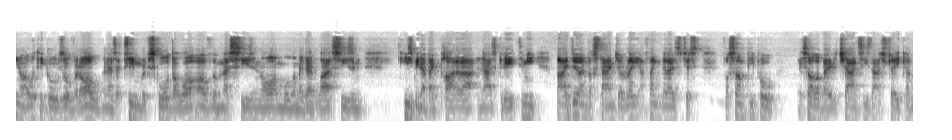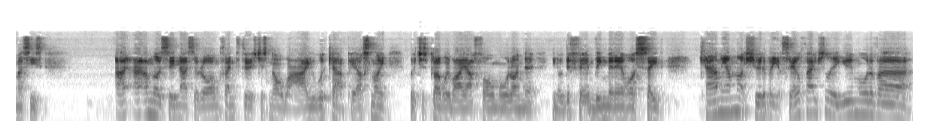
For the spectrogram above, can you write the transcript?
you know, I look at goals overall, and as a team, we've scored a lot of them this season, a lot more than we did last season. He's been a big part of that, and that's great to me. But I do understand you're right. I think there is just for some people, it's all about the chances that a striker misses. I, am not saying that's the wrong thing to do. It's just not what I look at personally, which is probably why I fall more on the you know defending Morelos side. Cammy, I'm not sure about yourself. Actually, are you more of a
